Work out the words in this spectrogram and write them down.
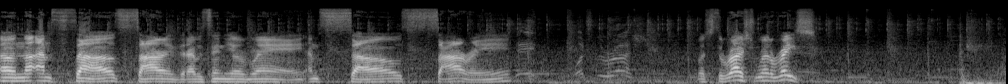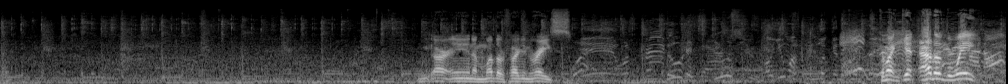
Oh no, I'm so sorry that I was in your way. I'm so sorry. Hey, what's the rush? What's the rush? We're in a race. We are in a motherfucking race. Come on, get out of the way! On all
